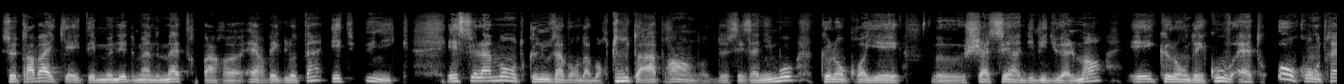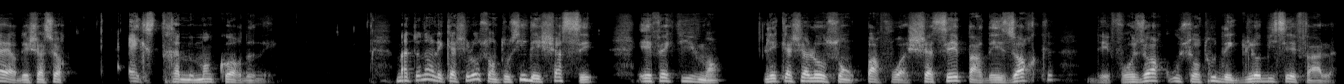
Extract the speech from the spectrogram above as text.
Ce travail qui a été mené de main de maître par euh, Hervé Glotin est unique. Et cela montre que nous avons d'abord tout à apprendre de ces animaux que l'on croyait euh, chasser individuellement et que l'on découvre être au contraire des chasseurs extrêmement coordonnés. Maintenant, les cachalots sont aussi des chassés. Effectivement, les cachalots sont parfois chassés par des orques, des faux orques ou surtout des globicéphales.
